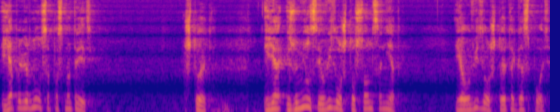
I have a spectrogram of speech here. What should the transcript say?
И я повернулся посмотреть, что это. И я изумился и увидел, что солнца нет. Я увидел, что это Господь.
